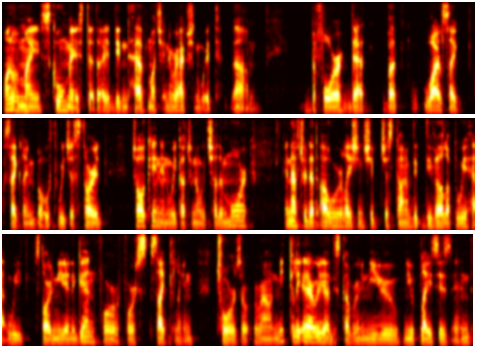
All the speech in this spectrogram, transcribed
one of my schoolmates that I didn't have much interaction with um, before that. But while cy- cycling both, we just started talking and we got to know each other more. And after that, our relationship just kind of de- developed. We we started meeting again for for cycling tours around Mikkeli area, discovering new new places. And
